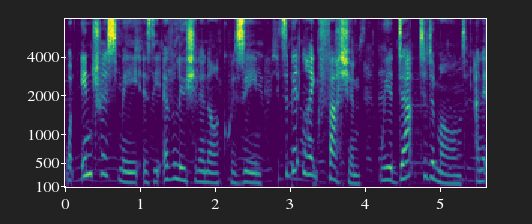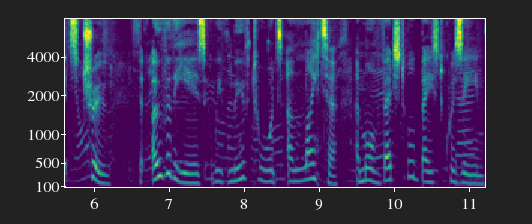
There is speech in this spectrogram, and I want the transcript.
What interests me is the evolution in our cuisine. It's a bit like fashion. We adapt to demand, and it's true that over the years we've moved towards a lighter and more vegetable based cuisine.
